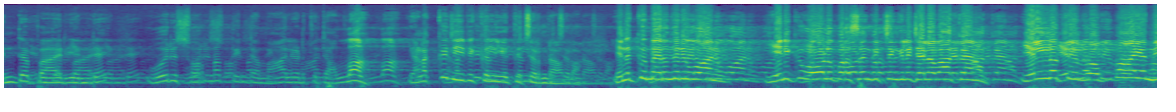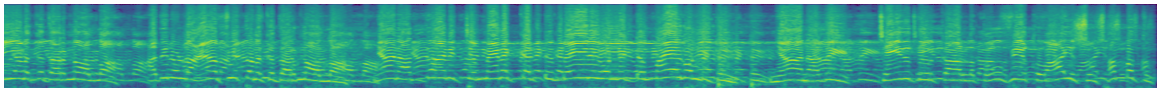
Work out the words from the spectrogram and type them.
എന്റെ ഭാര്യന്റെ ഒരു സ്വർണത്തിന്റെ മാലെടുത്തിട്ട് അല്ലാ എനക്ക് ജീവിക്കുന്ന നീ എത്തിച്ചിട്ടുണ്ടാവുക എനിക്ക് മരുന്നിന് പോകാനും എനിക്ക് ഓൾ പ്രസംഗിച്ചെങ്കിൽ ചെലവാക്കാനും എല്ലാത്തിനും റബ്ബായ നീ എനക്ക് തരണോ അല്ല അതിനുള്ള ആഫിയത്ത് എനക്ക് തരണോ അല്ല ഞാൻ അധ്വാനിച്ച് മെനക്കെട്ട് വെയിൽ കൊണ്ടിട്ട് മയ കൊണ്ടിട്ട് ഞാൻ അത് ചെയ്തു തീർക്കാനുള്ള തൗഫീഖും ആയുസ്സും സമ്പത്തും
